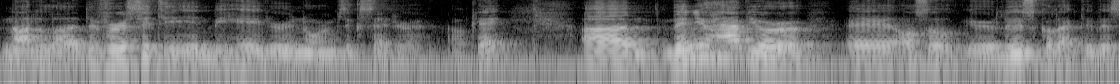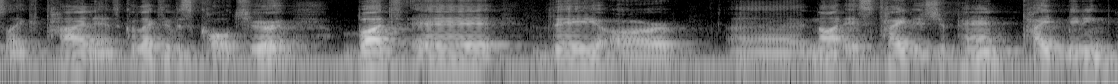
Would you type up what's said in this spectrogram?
not a lot of diversity in behavior and norms, etc. Okay? Um, then you have your uh, also your loose collectivists like Thailand's collectivist culture, but uh, they are uh, not as tight as Japan. Tight meaning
